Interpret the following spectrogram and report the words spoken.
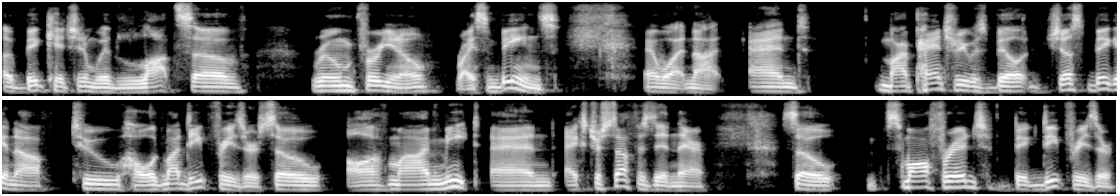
a big kitchen with lots of room for, you know, rice and beans and whatnot. And my pantry was built just big enough to hold my deep freezer. So all of my meat and extra stuff is in there. So small fridge, big deep freezer.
